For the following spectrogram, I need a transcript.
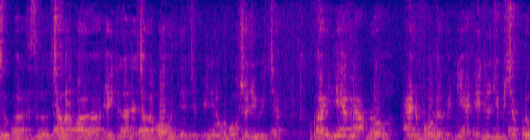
సూపర్. అసలు చాలా బాగా టైటిల్ అనే చాలా బాగుంది అని చెప్పి నేను ఒక పోస్టర్ చూపించాను ఒక ఇండియా మ్యాప్లో ఆయన ఫోటో పెట్టి ఆ టైటిల్ చూపించినప్పుడు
